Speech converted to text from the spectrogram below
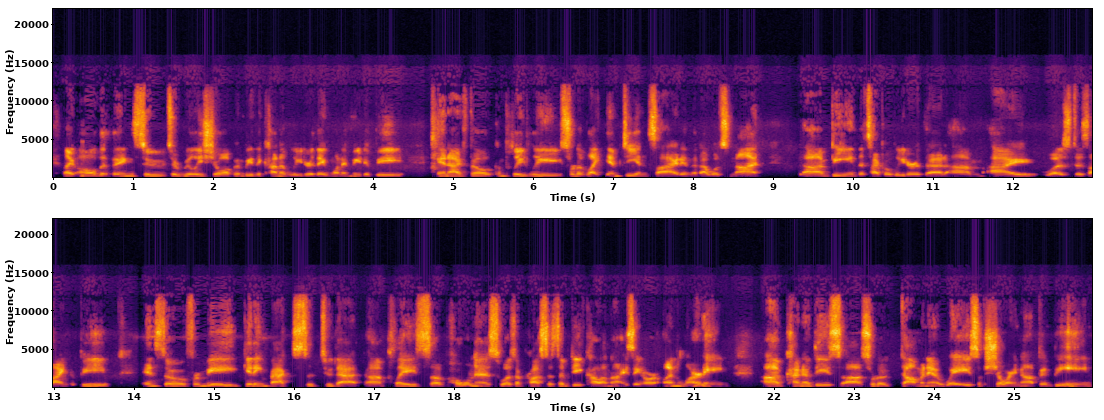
like all the things to to really show up and be the kind of leader they wanted me to be. And I felt completely sort of like empty inside, and that I was not uh, being the type of leader that um, I was designed to be. And so for me, getting back to, to that uh, place of wholeness was a process of decolonizing or unlearning uh, kind of these uh, sort of dominant ways of showing up and being.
